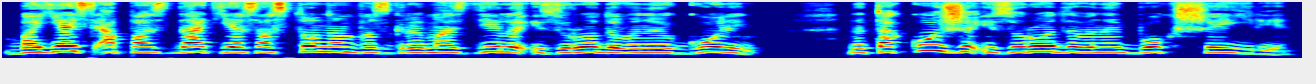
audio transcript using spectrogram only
Боясь опоздать, я со стоном возгромоздила изуродованную голень на такой же изуродованный бок Шейри.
